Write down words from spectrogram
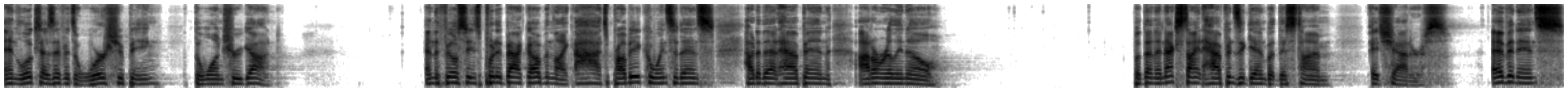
and looks as if it's worshiping the one true God. And the Philistines put it back up and, like, ah, it's probably a coincidence. How did that happen? I don't really know. But then the next night happens again, but this time it shatters. Evidence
